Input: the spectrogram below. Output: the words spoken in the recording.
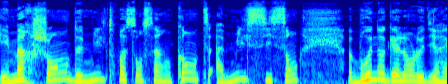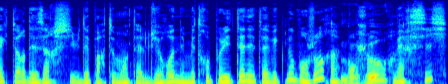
et marchands de 1350 à 1600. Bruno Galland, le directeur des archives départementales du Rhône et métropolitaine, est avec nous. Bonjour. Bonjour. Merci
